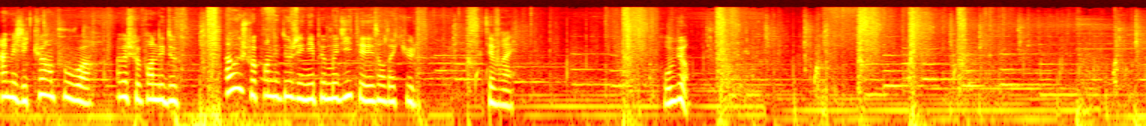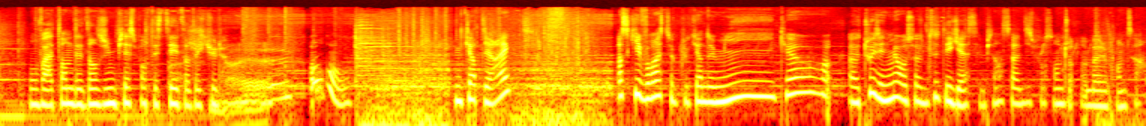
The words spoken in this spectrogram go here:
Ah, mais j'ai que un pouvoir. Ah, mais je peux prendre les deux. Ah oui, je peux prendre les deux, j'ai une épée maudite et des tentacules. C'est vrai. Trop bien. On va attendre d'être dans une pièce pour tester les tentacules. Oh Une carte directe. Lorsqu'il vous reste plus qu'un demi-cœur, euh, tous les ennemis reçoivent 2 dégâts. C'est bien ça, 10% de chance. Bah je vais prendre ça.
